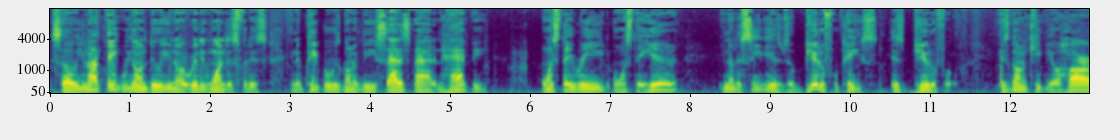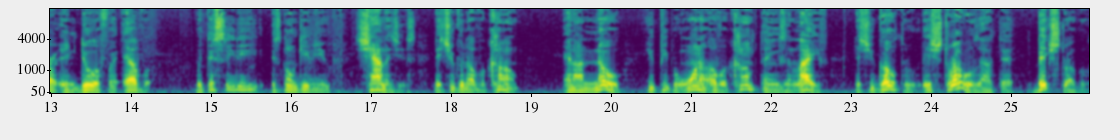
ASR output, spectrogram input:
So, you know, I think we're going to do, you know, really wonders for this. And the people is going to be satisfied and happy once they read, once they hear. You know, the CD is a beautiful piece. It's beautiful. It's going to keep your heart endure forever. With this CD, it's going to give you challenges that you can overcome. And I know you people want to overcome things in life that you go through. It's struggles out there, big struggles,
